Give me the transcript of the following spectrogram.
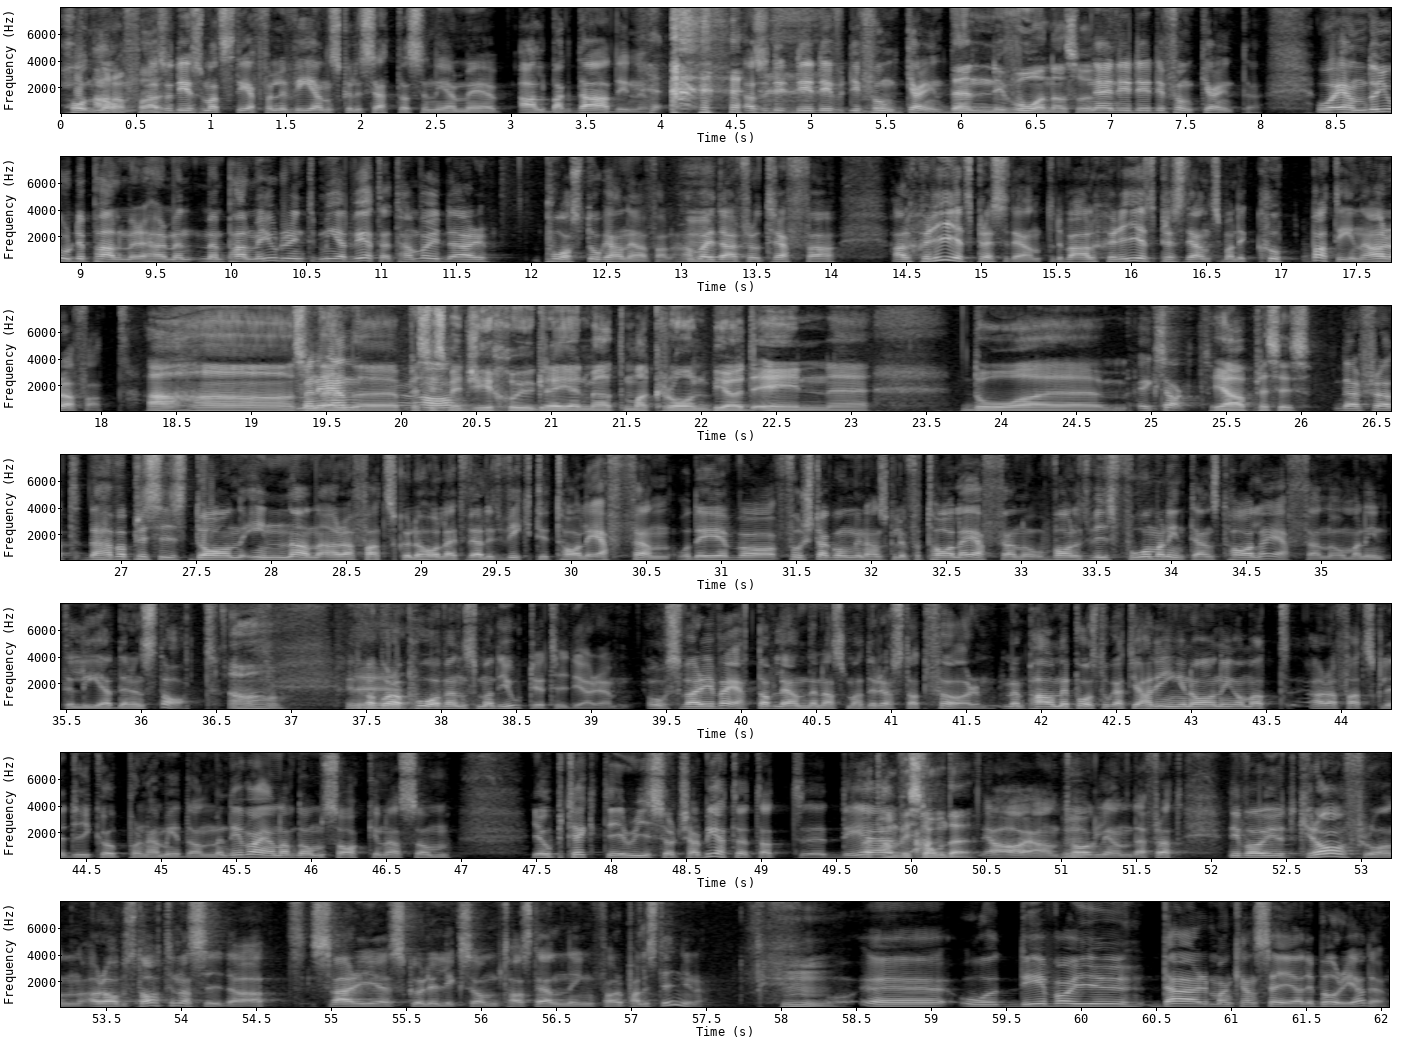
honom. Arafat. Alltså det är som att Stefan Löfven skulle sätta sig ner med al-Baghdadi nu. Alltså det, det, det, det, funkar inte. Den nivån alltså? Nej, det, det, funkar inte. Och ändå gjorde Palme det här, men, men Palme gjorde det inte medvetet. Han var ju där påstod han i alla fall. Han mm. var ju där för att träffa Algeriets president, och det var Algeriets president som hade kuppat in Arafat. Aha, som Men hände en, precis ja. med G7-grejen med att Macron bjöd in eh, då... Eh, Exakt. Ja, precis. Därför att det här var precis dagen innan Arafat skulle hålla ett väldigt viktigt tal i FN. Och det var första gången han skulle få tala i FN, och vanligtvis får man inte ens tala i FN om man inte leder en stat. Ah. Det var bara påven som hade gjort det tidigare. Och Sverige var ett av länderna som hade röstat för. Men Palme påstod att jag hade ingen aning om att Arafat skulle dyka upp på den här middagen. Men det var en av de sakerna som jag upptäckte i researcharbetet att eh, det... Att han visste om det? Ja, antagligen. Mm. Därför att det var ju ett krav från arabstaternas sida att Sverige skulle liksom ta ställning för palestinierna. Mm. Och, eh, och, det var ju där man kan säga det började.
